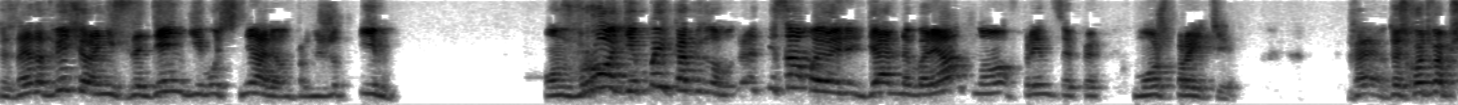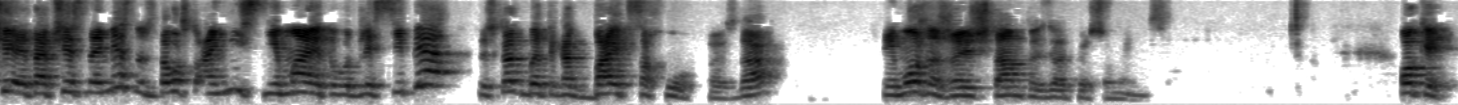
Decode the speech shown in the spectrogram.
То есть на этот вечер они за деньги его сняли, он принадлежит им. Он вроде бы, как это не самый идеальный вариант, но в принципе может пройти. То есть хоть вообще это общественное место, но из-за того, что они снимают его для себя, то есть как бы это как байт сахур, то есть, да, и можно жечь там, то есть делать персональность. Окей,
